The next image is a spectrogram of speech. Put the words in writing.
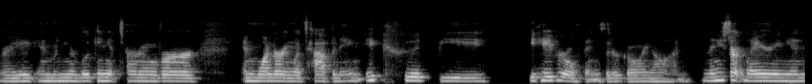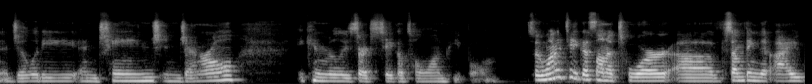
right? And when you're looking at turnover and wondering what's happening, it could be behavioral things that are going on. And then you start layering in agility and change in general, it can really start to take a toll on people. So I want to take us on a tour of something that I,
